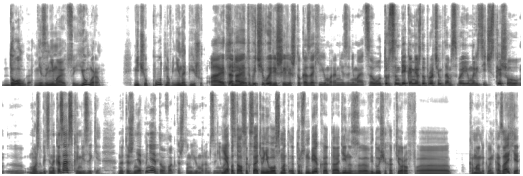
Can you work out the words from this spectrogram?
долго не занимаются юмором, ничего путного не напишут. А это, а это вы чего решили, что казахи юмором не занимаются? У Турсенбека, между прочим, там свое юмористическое шоу, э, может быть, и на казахском языке, но это же не отменяет того факта, что он юмором занимается. Я пытался, кстати, у него смотреть... Турсенбек, это один из э, ведущих актеров э, команды КВН Казахи,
